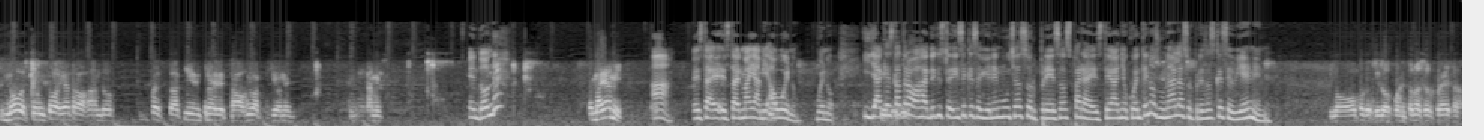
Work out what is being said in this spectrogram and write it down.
No, estoy todavía trabajando, pues estoy aquí entre trabajo y vacaciones en Miami. ¿En dónde? En Miami. Ah, está, está en Miami. Ah, bueno, bueno. Y ya que está trabajando y que usted dice que se vienen muchas sorpresas para este año, cuéntenos una de las sorpresas que se vienen. No, porque si lo cuento no es sorpresa.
